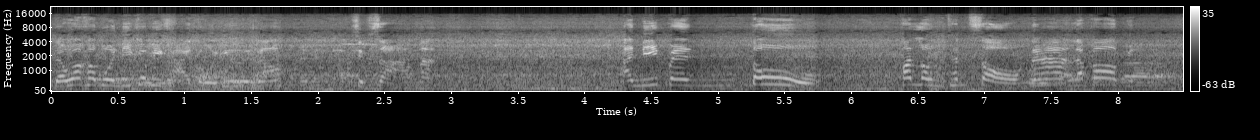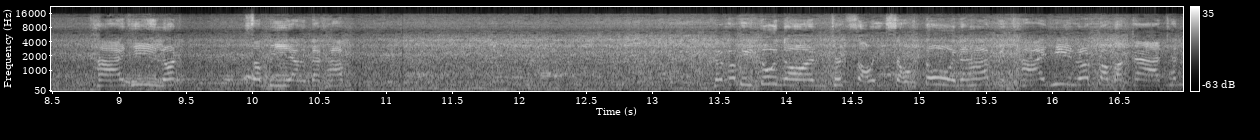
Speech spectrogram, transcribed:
แต่ว่าขบวนนี้ก็มีขายตั๋วยืนเนาะ13อะ อันนี้เป็นตู้พัดลมชั้น2นะฮะ แล้วก็ปิดท้ายที่รถสเสบียงนะครับ แล้วก็มีตู้นอนชั้น2อีก2ตู้นะฮะ ปิดท้ายที่รถปรับอากาศชั้น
